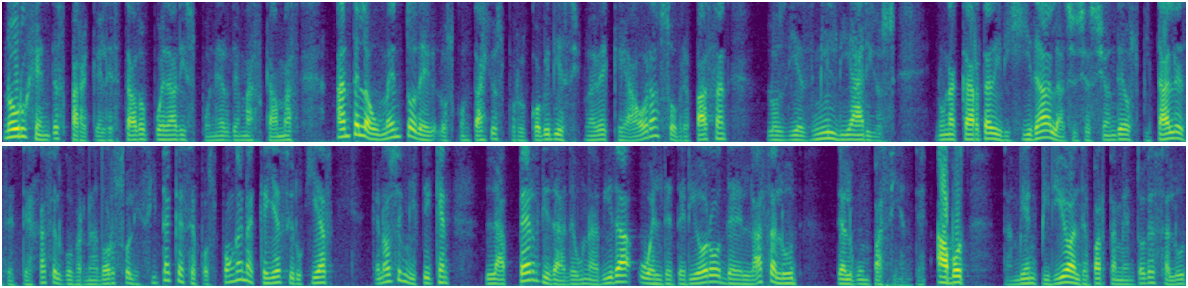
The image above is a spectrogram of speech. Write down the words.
no urgentes para que el Estado pueda disponer de más camas ante el aumento de los contagios por el COVID-19 que ahora sobrepasan los 10.000 diarios. En una carta dirigida a la Asociación de Hospitales de Texas, el gobernador solicita que se pospongan aquellas cirugías que no signifiquen la pérdida de una vida o el deterioro de la salud de algún paciente. Abbott también pidió al Departamento de Salud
